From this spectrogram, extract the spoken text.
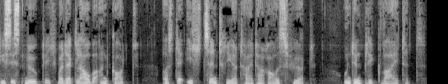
Dies ist möglich, weil der Glaube an Gott aus der Ich-Zentriertheit herausführt und den Blick weitet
